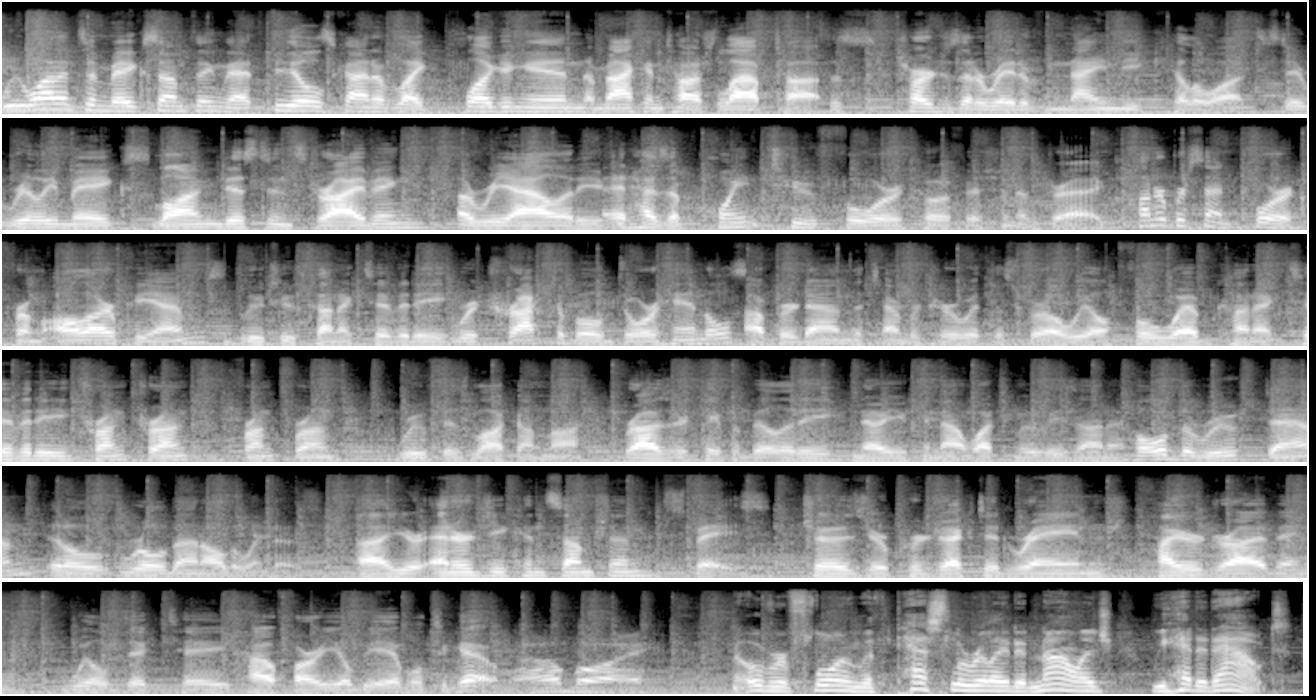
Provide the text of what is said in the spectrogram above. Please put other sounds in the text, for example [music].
We wanted to make something that feels kind of like plugging in a Macintosh laptop. This charges at a rate of 90 kilowatts. It really makes long distance driving a reality. It has a 0.24 coefficient of drag. 100% torque from all RPMs, Bluetooth connectivity, retractable door handles, up or down the temperature with the scroll wheel, full web connectivity, trunk trunk, front front, roof is lock on lock. Browser capability, no you cannot watch movies on it. Hold the roof down, it'll roll down all the windows. Uh, your energy consumption, space. Shows your projected range. Higher driving will dictate how far you'll be able to go. Oh boy. Overflowing with Tesla related knowledge, we headed out.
